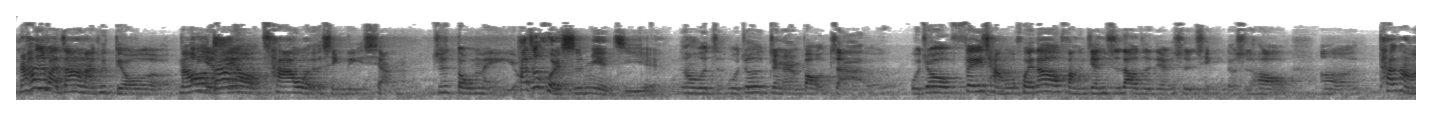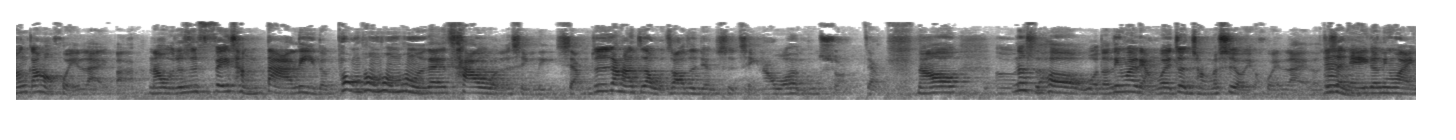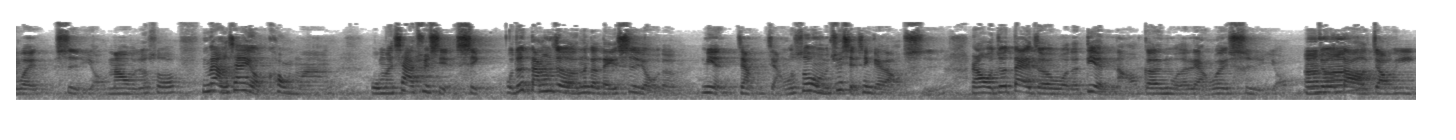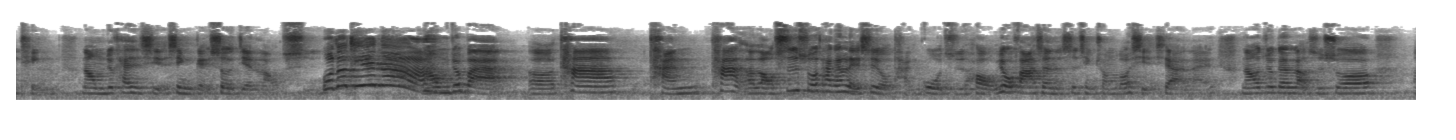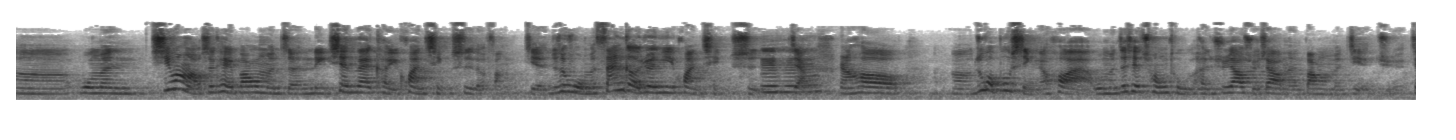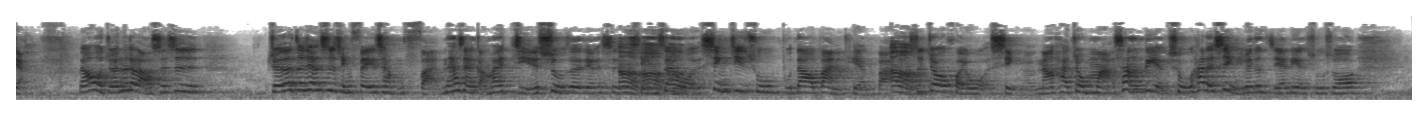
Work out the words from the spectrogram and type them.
然后他就把蟑螂拿去丢了，然后也没有擦我的行李箱，就是都没有。他是毁尸灭迹耶！然后我我就整个人爆炸了，我就非常我回到房间知道这件事情的时候。呃，他好像刚好回来吧，然后我就是非常大力的碰碰碰碰的在擦我的行李箱，就是让他知道我知道这件事情，然后我很不爽这样。然后呃那时候我的另外两位正常的室友也回来了，就是 A 跟另外一位室友，然后我就说你们俩现在有空吗？我们下去写信，我就当着那个雷室友的面这样讲，我说我们去写信给老师，然后我就带着我的电脑跟我的两位室友，我们就到交易厅。那我们就开始写信给社监老师。我的天哪！然后我们就把呃他谈他呃老师说他跟雷士有谈过之后又发生的事情全部都写下来，然后就跟老师说，嗯，我们希望老师可以帮我们整理现在可以换寝室的房间，就是我们三个愿意换寝室，嗯，这样。然后嗯，如果不行的话，我们这些冲突很需要学校能帮我们解决，这样。然后我觉得那个老师是。觉得这件事情非常烦，他想赶快结束这件事情，所以我信寄出不到半天吧，老师就回我信了，然后他就马上列出他的信里面就直接列出说，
